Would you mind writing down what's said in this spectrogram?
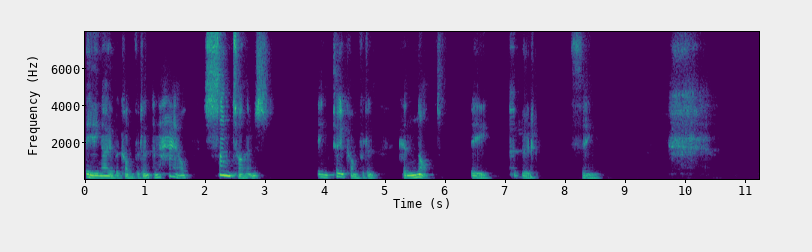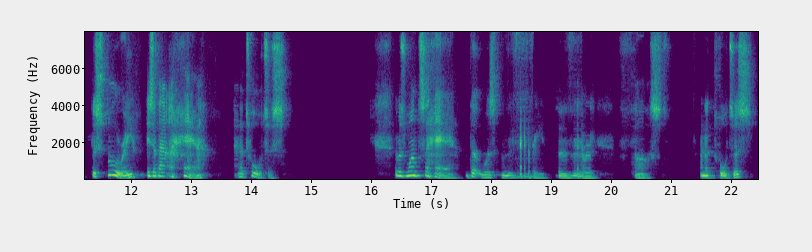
being overconfident and how sometimes being too confident cannot be a good thing. The story is about a hare and a tortoise. There was once a hare that was very, very fast, and a tortoise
